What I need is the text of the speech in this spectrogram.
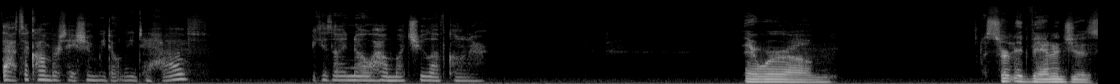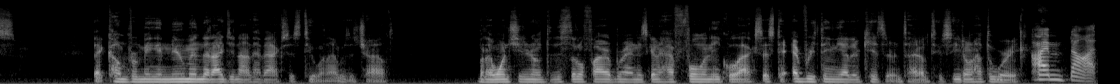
That's a conversation we don't need to have because I know how much you love Connor. There were um, certain advantages that come from being a Newman that I did not have access to when I was a child. But I want you to know that this little firebrand is going to have full and equal access to everything the other kids are entitled to, so you don't have to worry. I'm not.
